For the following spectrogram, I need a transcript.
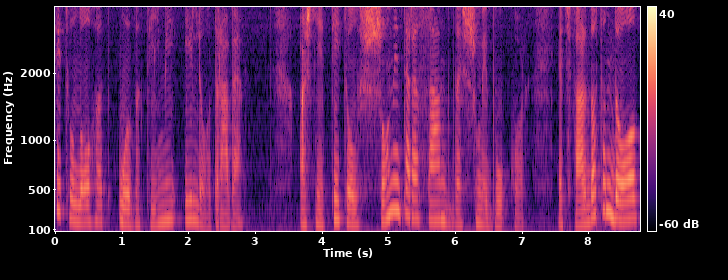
titullohet Udhëtimi i lodrave. Është një titull shumë interesant dhe shumë i bukur. E çfarë do të ndodhë,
